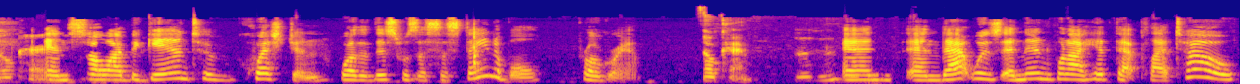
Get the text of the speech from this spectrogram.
Okay. And so i began to question whether this was a sustainable program. Okay. Mm-hmm. and and that was and then when i hit that plateau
